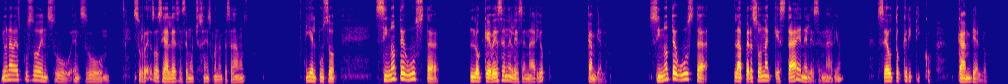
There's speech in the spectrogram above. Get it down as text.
Y una vez puso en su, en su, sus redes sociales, hace muchos años cuando empezábamos, y él puso, si no te gusta lo que ves en el escenario, cámbialo. Si no te gusta la persona que está en el escenario, sea autocrítico, cámbialo.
